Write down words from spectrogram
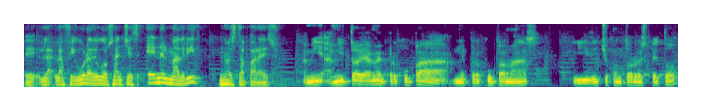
eh, la figura de Hugo Sánchez en el Madrid, no está para eso. A mí, a mí todavía me preocupa, me preocupa más, y dicho con todo respeto,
